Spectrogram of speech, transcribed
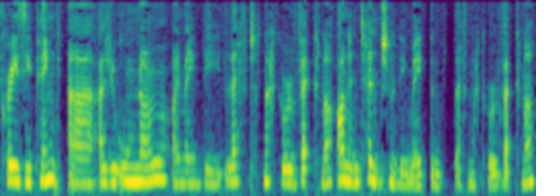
crazy pink. Uh, as you all know, I made the left Nacre of Vecna, unintentionally made the left Nacre of Vecna.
